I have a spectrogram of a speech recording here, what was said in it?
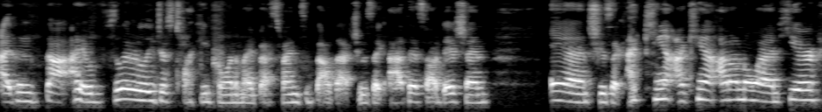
I think that I was literally just talking to one of my best friends about that. She was like, at this audition, and she was like, I can't, I can't, I don't know why I'm here.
